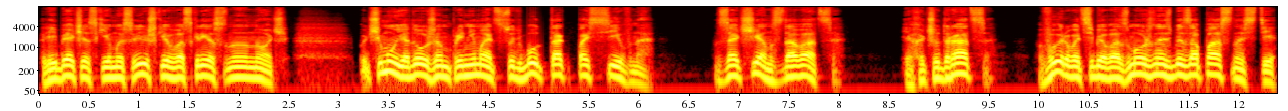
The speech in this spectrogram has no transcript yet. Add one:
Ребяческие мыслишки в воскресную ночь. Почему я должен принимать судьбу так пассивно? Зачем сдаваться? Я хочу драться, вырвать себе возможность безопасности.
